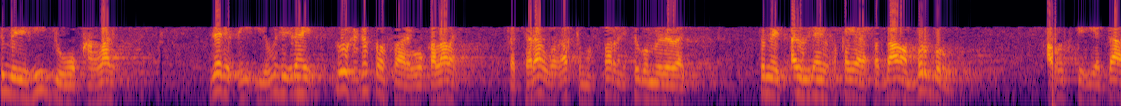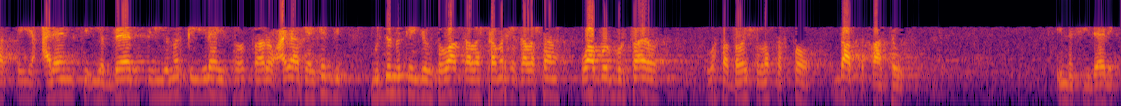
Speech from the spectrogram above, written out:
ثم يهيج وقلال زرع إيه وحي إلهي روح قصة صارية وقلال فالتلاوى أركم الصارن إستقوا من الواد ثم يتقلوا إلهي فقية صدام بربرو عوزك يا داتك إيا علامك إيا بابك إيا مرك إلهي فصاروا عياك يا كدب مدنك إيا جوتواك الله شامرك الله شامرك وابربر طايا وصد ضويش الله تختار داتك قاتل إن في ذلك.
